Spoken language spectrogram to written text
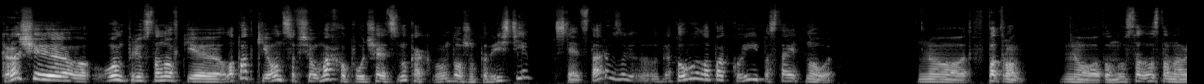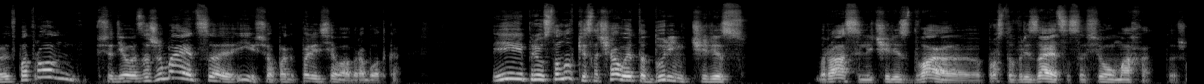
Короче, он при установке лопатки, он со всего маха, получается, ну как, он должен подвести, снять старую готовую лопатку и поставить новую. Вот, в патрон. Вот, он уста- устанавливает патрон, все дело зажимается, и все, полетела обработка. И при установке сначала этот дурень через раз или через два э, просто врезается со всего маха. То есть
